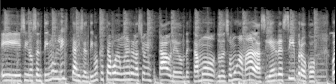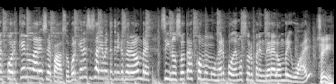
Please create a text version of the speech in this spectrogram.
y si nos sentimos listas y sentimos que estamos en una relación estable, donde estamos, donde somos amadas y es recíproco, pues ¿por qué no dar ese paso? ¿Por qué necesariamente tiene que ser el hombre si nosotras como mujer podemos sorprender al hombre igual? Sí.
